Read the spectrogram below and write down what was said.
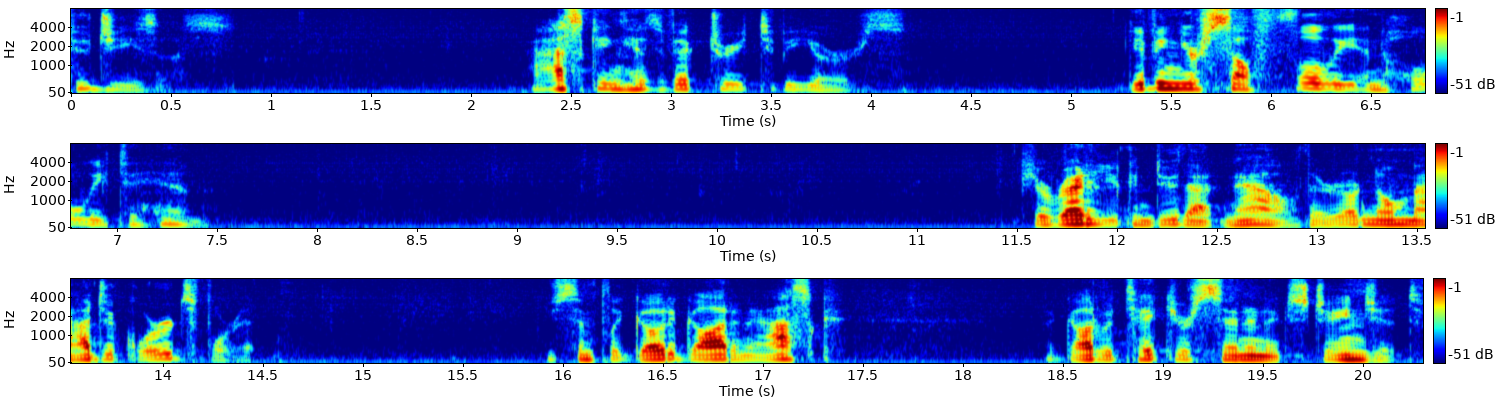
to Jesus, asking his victory to be yours, giving yourself fully and wholly to him. If you're ready, you can do that now. There are no magic words for it. You simply go to God and ask that God would take your sin and exchange it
